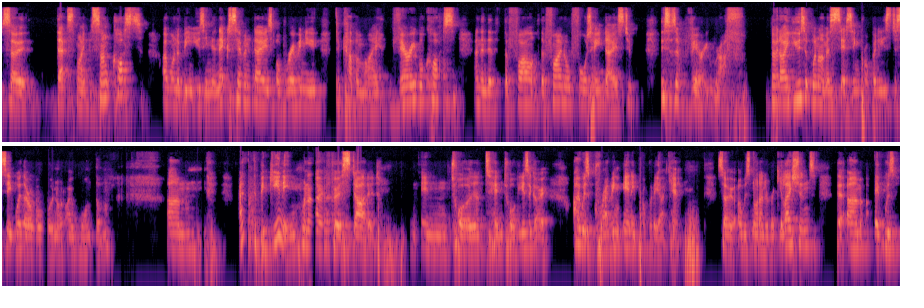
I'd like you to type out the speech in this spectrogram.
So that's my sunk costs. I want to be using the next seven days of revenue to cover my variable costs, and then the the, file, the final 14 days to. This is a very rough but I use it when I'm assessing properties to see whether or not I want them. Um, at the beginning, when I first started in 12, 10, 12 years ago, I was grabbing any property I can. So I was not under regulations. That um, it was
